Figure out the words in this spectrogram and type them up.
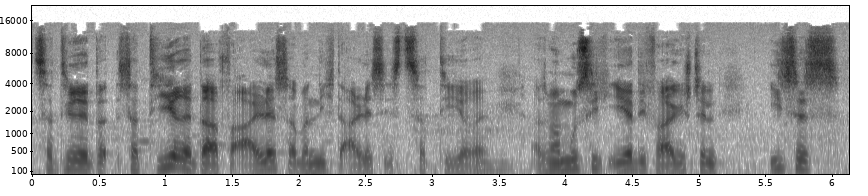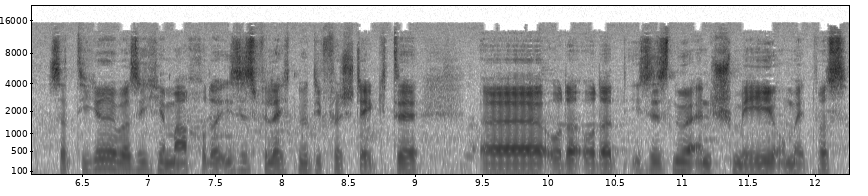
Satire, Satire darf alles, aber nicht alles ist Satire. Also man muss sich eher die Frage stellen, ist es Satire, was ich hier mache, oder ist es vielleicht nur die versteckte Äh, oder, oder ist es nur ein Schmäh, um etwas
